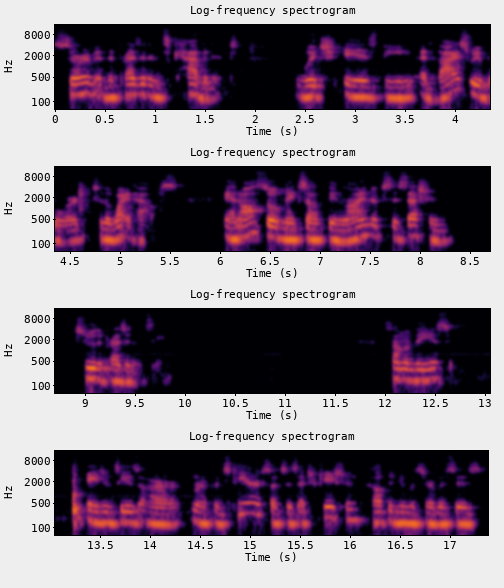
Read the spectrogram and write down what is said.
serve in the president's cabinet, which is the advisory board to the White House and also makes up the line of succession to the presidency. Some of these agencies are referenced here, such as education, health and human services,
